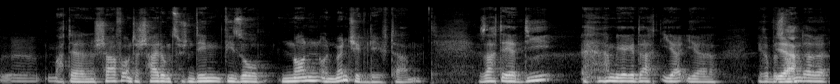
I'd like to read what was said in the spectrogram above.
äh, macht er eine scharfe Unterscheidung zwischen dem, wie so Nonnen und Mönche gelebt haben. Da sagt er, die haben mir gedacht, ihr, ihr, ihre besondere,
